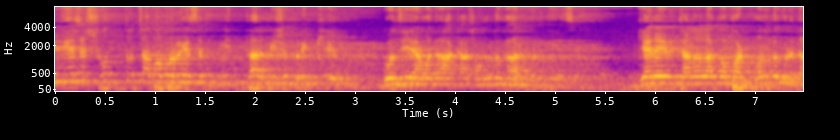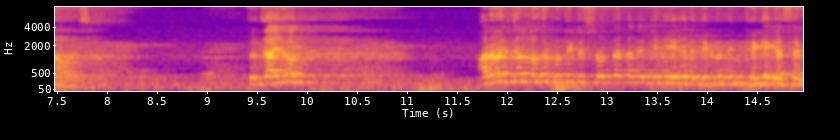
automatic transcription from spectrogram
ইতিহাসে সত্য চাপা পড়ে গেছে মিথ্যার বিষবৃক্ষে গজিয়ে আমাদের আকাশ অন্ধকার করে দিয়েছে। জ্ঞানের জানালা কপাট বন্ধ করে দেওয়া হয়েছিল। তো যাই হোক আরও একজন লোকের প্রতি একটু শ্রদ্ধা জানাই, তিনি এখানে দীর্ঘদিন থেকে গেছেন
